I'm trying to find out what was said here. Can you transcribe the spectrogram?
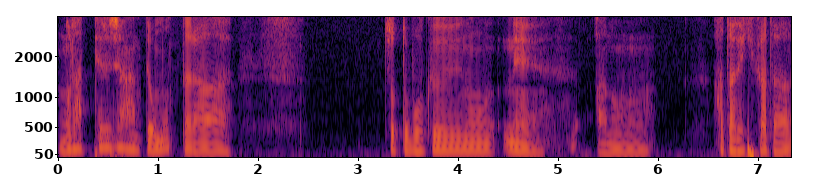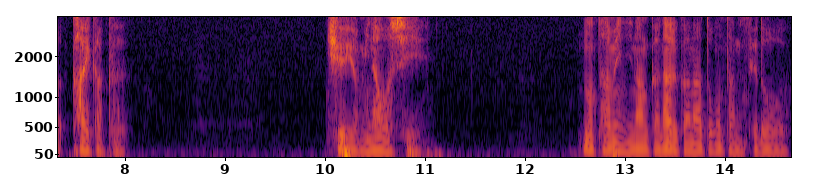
もらってるじゃんって思ったらちょっと僕のねあの働き方改革給与見直しのためになんかなるかなと思ったんですけど、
